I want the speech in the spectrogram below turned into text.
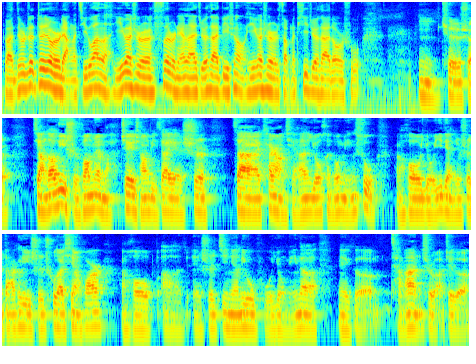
对吧？就是这这就是两个极端了，一个是四十年来决赛必胜，一个是怎么踢决赛都是输。嗯，确实是。讲到历史方面吧，这一场比赛也是在开场前有很多民宿，然后有一点就是达克利什出来献花，然后啊也是纪念利物浦有名的那个惨案是吧？这个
